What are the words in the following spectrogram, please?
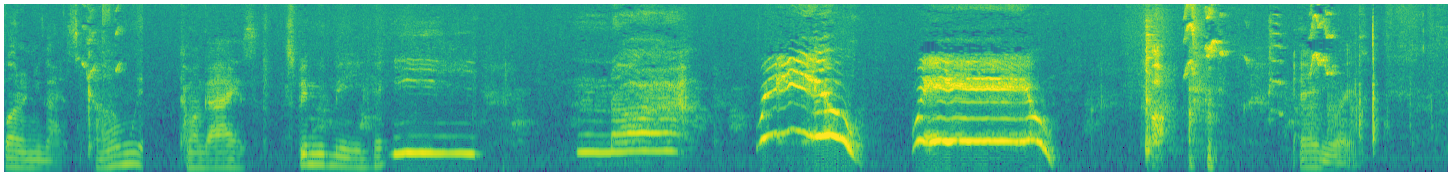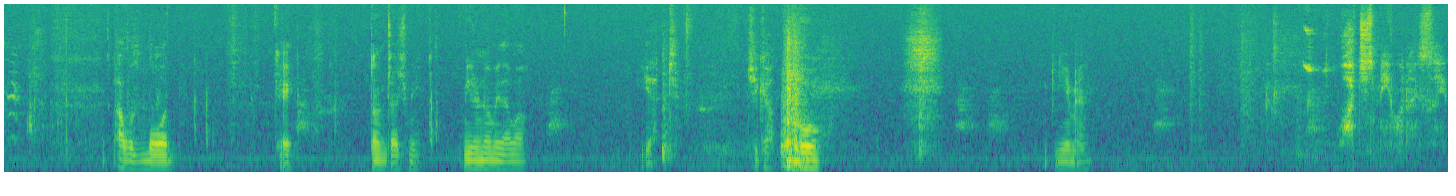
Why don't you guys come with? Come on, guys. Spin with me. Hey. No. Wee! Wee! Oh. Ah. Anyways. I was bored. Okay. Don't judge me. You don't know me that well. Yet. Check out the hole. Yeah, man. Watches me when I sleep.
